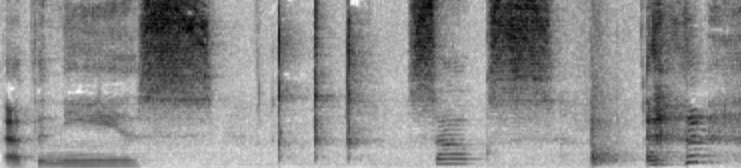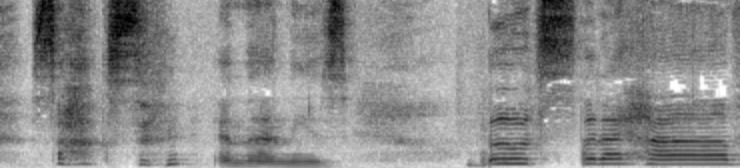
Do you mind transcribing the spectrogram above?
at the knees. Socks. Socks. and then these boots that I have.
